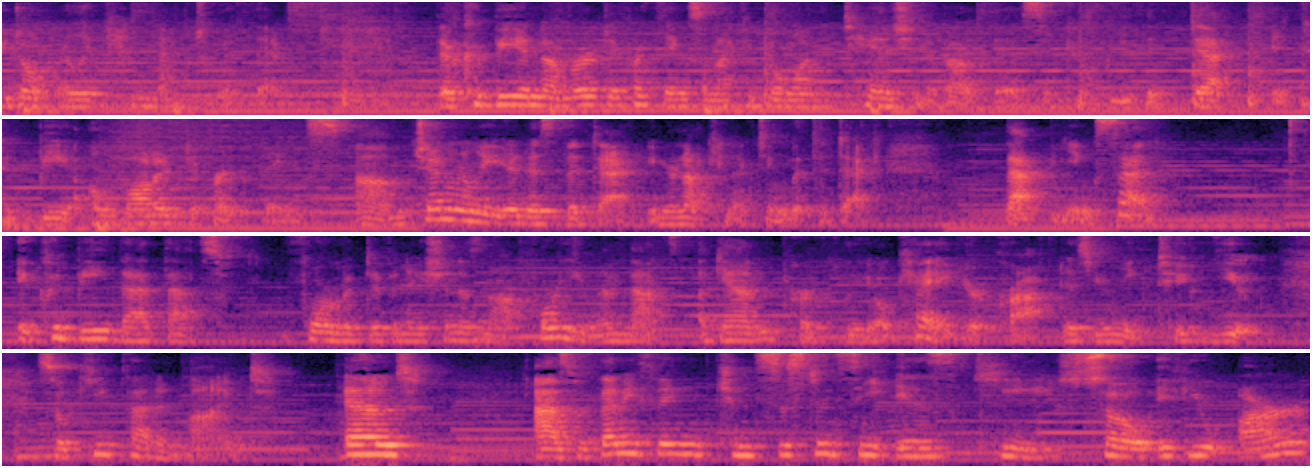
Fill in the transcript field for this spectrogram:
You don't really connect with it. There could be a number of different things, and I could go on a tangent about this. It could be the deck, it could be a lot of different things. Um, generally, it is the deck, and you're not connecting with the deck. That being said, it could be that that form of divination is not for you, and that's again perfectly okay. Your craft is unique to you. So keep that in mind. And as with anything, consistency is key. So if you are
